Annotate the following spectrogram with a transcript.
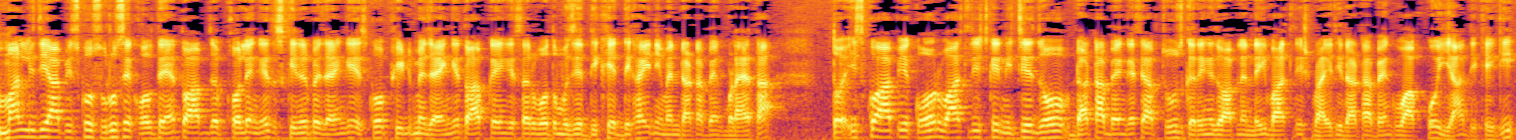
मान लीजिए आप इसको शुरू से खोलते हैं तो आप जब खोलेंगे तो स्क्रीनर पे जाएँगे, इसको फ़ीड में जाएँगे तो आप कहेंगे, सर, वो तो मुझे दिखे, दिखाई नहीं, मैंने डाटा बैंक बनाया था। तो इसको आप ये कोर वाच लिस्ट के नीचे जो डाटा बैंक ऐसे आप चूज़ करेंगे, जो आपने नई वाच लिस्ट बनाई थी डाटा बैंक वो आपको यहाँ दिखेगी।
